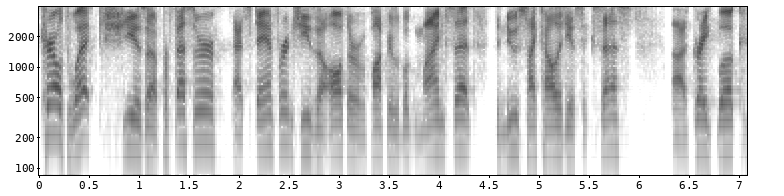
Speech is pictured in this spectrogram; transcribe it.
Carol Dweck, she is a professor at Stanford. She's the author of a popular book, Mindset The New Psychology of Success. Uh, great book.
